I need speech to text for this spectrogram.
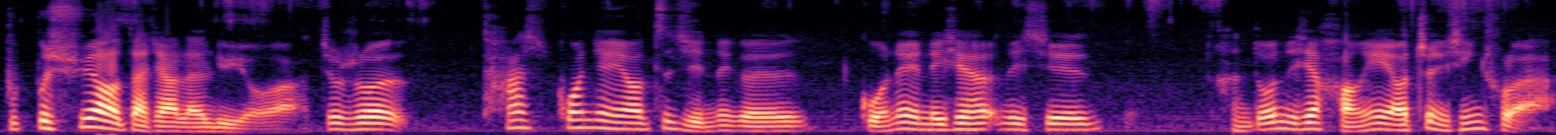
不不需要大家来旅游啊，就是说它关键要自己那个国内那些那些很多那些行业要振兴出来啊。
